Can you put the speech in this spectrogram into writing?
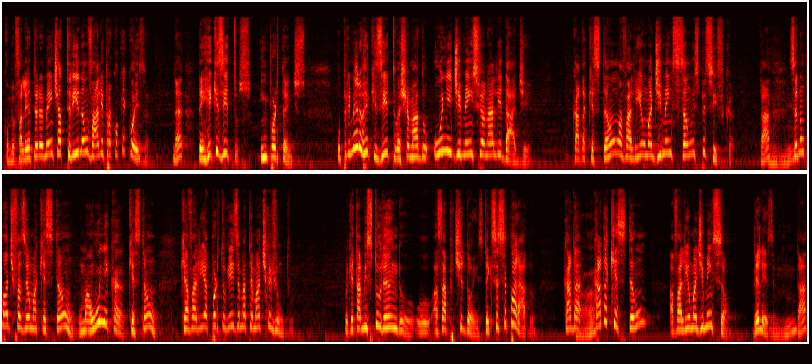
como eu falei anteriormente, a tri não vale para qualquer coisa, né? Tem requisitos importantes. O primeiro requisito é chamado unidimensionalidade. Cada questão avalia uma dimensão específica tá? Uhum. Você não pode fazer uma questão, uma única questão, que avalia português e matemática junto. Porque está misturando o, as aptidões. Tem que ser separado. Cada, tá. cada questão avalia uma dimensão. Beleza, uhum. tá?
